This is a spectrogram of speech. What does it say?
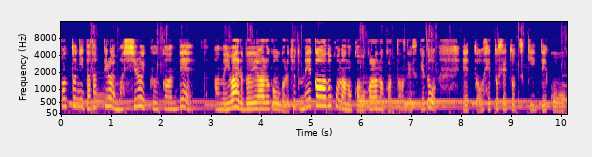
本当にだだっ広い真っ白い空間で、あの、いわゆる VR ゴーグル、ちょっとメーカーはどこなのかわからなかったんですけど、えっと、ヘッドセット付きで、こ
